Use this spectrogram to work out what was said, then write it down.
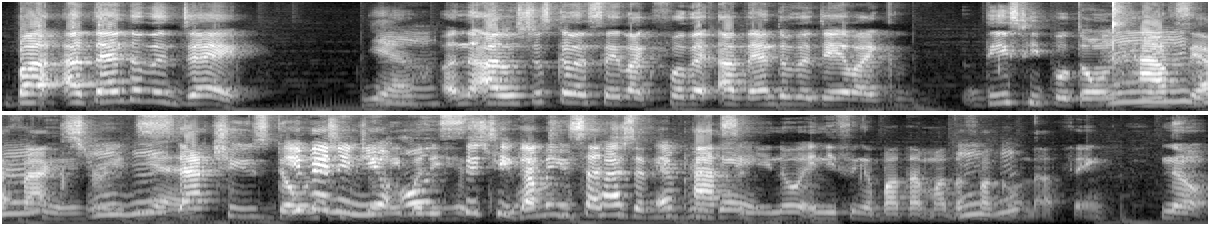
But at the end of the day, Yeah. and I was just gonna say, like, for the at the end of the day, like these people don't have their facts straight. Mhm. Statues don't Even teach in your anybody own city history. that How many statues pass have you every passed day. and you know anything about that motherfucker on that thing? No,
